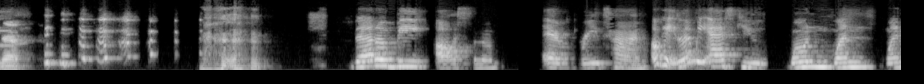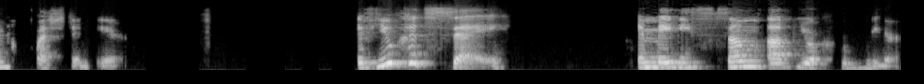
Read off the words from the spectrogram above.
Yeah. That'll be awesome every time. Okay, let me ask you one one one question here. If you could say and maybe sum up your career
